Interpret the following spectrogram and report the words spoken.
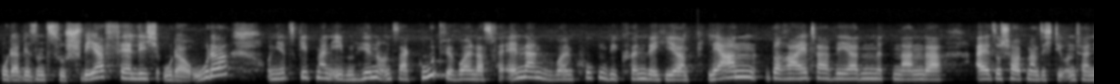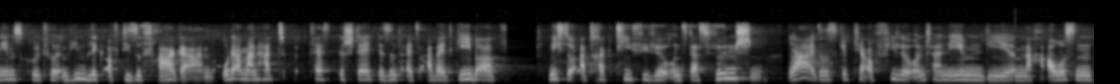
oder wir sind zu schwerfällig oder oder. Und jetzt geht man eben hin und sagt, gut, wir wollen das verändern, wir wollen gucken, wie können wir hier lernbereiter werden miteinander. Also schaut man sich die Unternehmenskultur im Hinblick auf diese Frage an. Oder man hat festgestellt, wir sind als Arbeitgeber nicht so attraktiv, wie wir uns das wünschen. Ja, also es gibt ja auch viele Unternehmen, die nach außen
